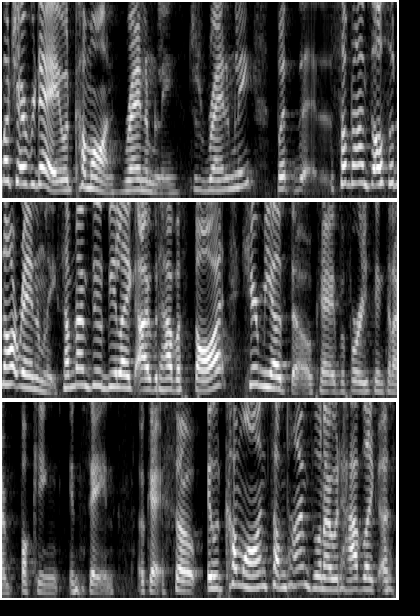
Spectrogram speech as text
Much every day it would come on randomly, just randomly, but sometimes also not randomly. Sometimes it would be like I would have a thought. Hear me out though, okay, before you think that I'm fucking insane. Okay, so it would come on sometimes when I would have like a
